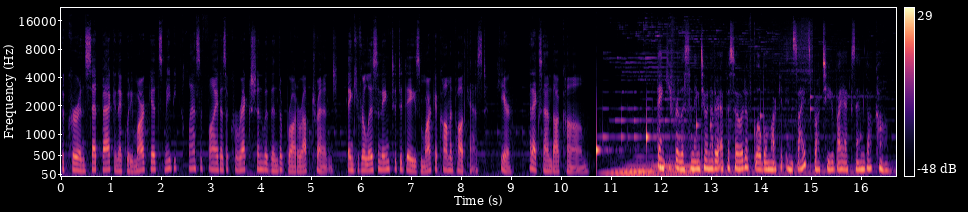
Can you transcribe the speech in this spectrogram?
the current setback in equity markets may be classified as a correction within the broader uptrend. Thank you for listening to today's Market Comment podcast here at XM.com. Thank you for listening to another episode of Global Market Insights brought to you by XM.com.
